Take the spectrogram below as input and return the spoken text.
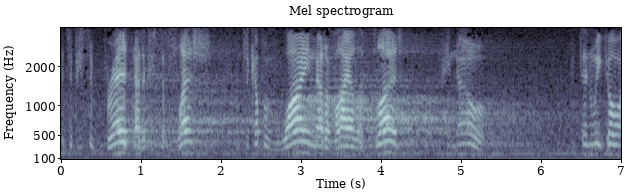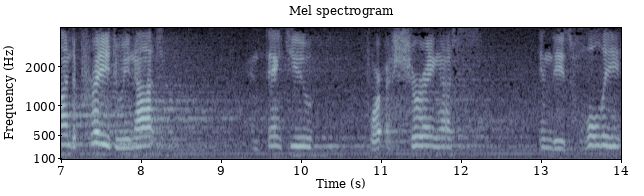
It's a piece of bread, not a piece of flesh. It's a cup of wine, not a vial of blood. I know. Then we go on to pray, do we not? And thank you for assuring us in these holy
